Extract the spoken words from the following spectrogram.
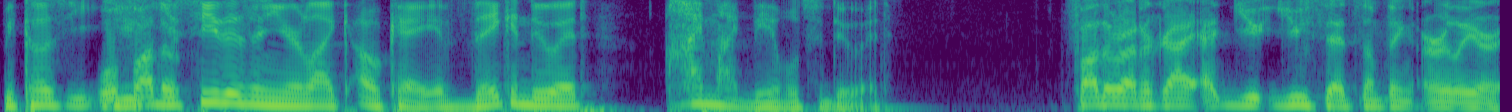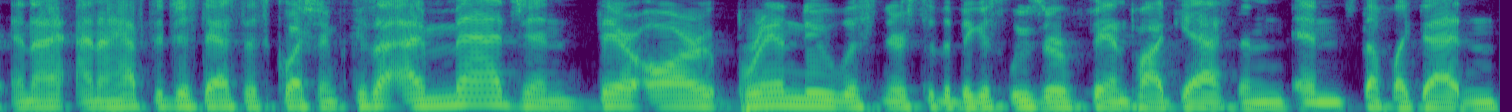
Because well, Father, you see this and you're like okay if they can do it i might be able to do it Father Roderick, I, you you said something earlier, and I and I have to just ask this question because I imagine there are brand new listeners to the Biggest Loser fan podcast and and stuff like that, and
